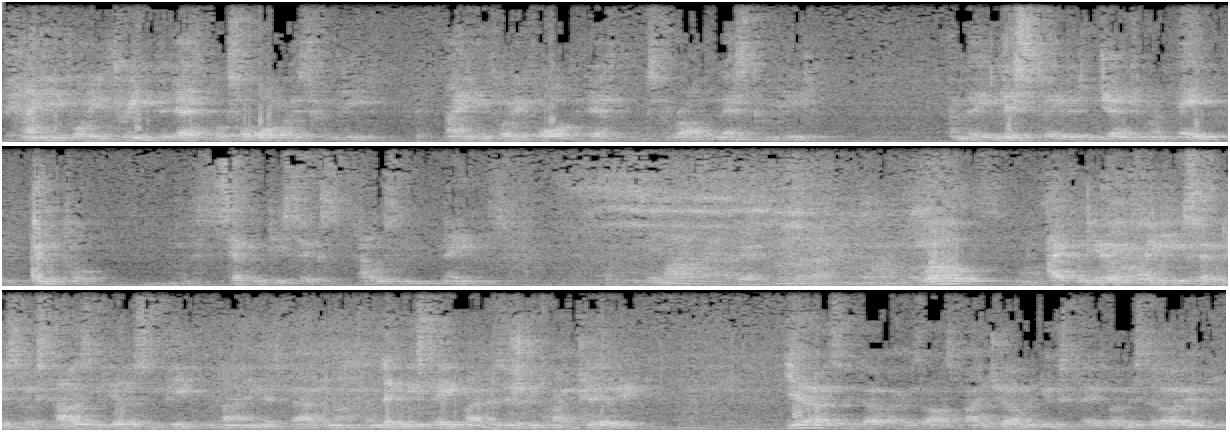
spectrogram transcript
1943, the death books are almost complete. 1944, the death books are rather less complete. And they list, ladies and gentlemen, a total of 76,000 names. Well, I can hear you thinking 76,000 innocent people dying is bad enough, and let me state my position quite clearly. Years ago, I was asked by a German newspaper, Mr. Irving,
